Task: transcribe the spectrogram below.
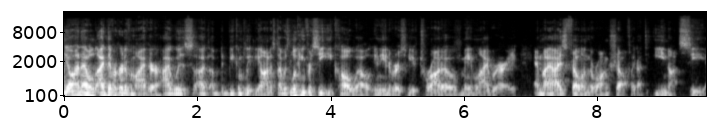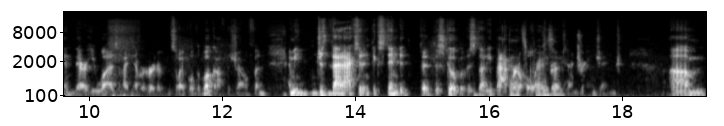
Johann I'd never heard of him either. I was, uh, to be completely honest, I was looking for C.E. Callwell in the University of Toronto main library, and my eyes fell on the wrong shelf. I got to E, not C, and there he was. And I'd never heard of him, so I pulled the book off the shelf. And I mean, just that accident extended the, the scope of the study backward That's a whole crazy. extra century and change. Um,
